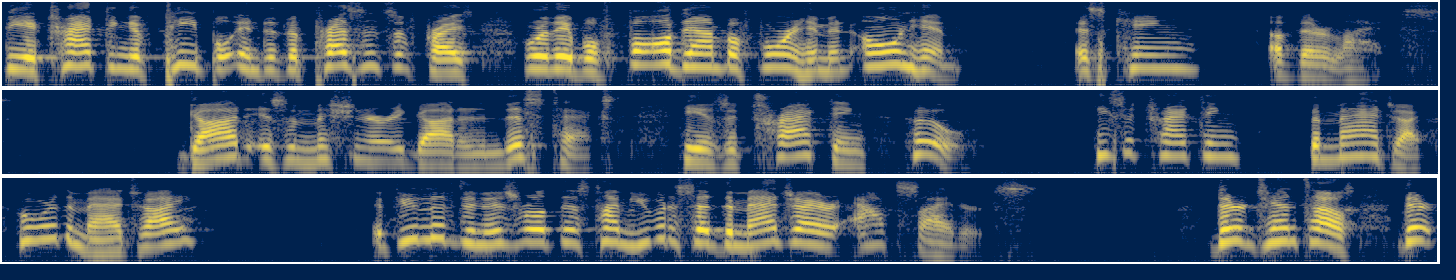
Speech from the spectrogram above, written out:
the attracting of people into the presence of Christ where they will fall down before him and own him as king of their lives. God is a missionary God, and in this text, he is attracting who? He's attracting the Magi. Who are the Magi? If you lived in Israel at this time, you would have said the Magi are outsiders. They're Gentiles. They're,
